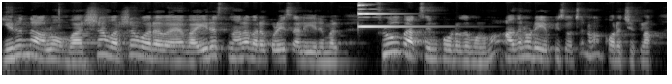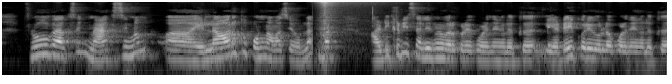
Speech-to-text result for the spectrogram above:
இருந்தாலும் வருஷம் வருஷம் வர வ- வைரஸ்னால வரக்கூடிய சளி இருமல் ஃப்ளூ வேக்சின் போடுறது மூலமாக அதனுடைய எபிசோட்ஸை நம்ம குறைச்சிக்கலாம். ஃப்ளூ வேக்சின் மேக்ஸிமம் எல்லாருக்கும் போடணும்னு அவசியம் இல்லை. பட் அடிக்கடி சளிகள் வரக்கூடிய குழந்தைங்களுக்கு எடை குறைவு உள்ள குழந்தைங்களுக்கு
